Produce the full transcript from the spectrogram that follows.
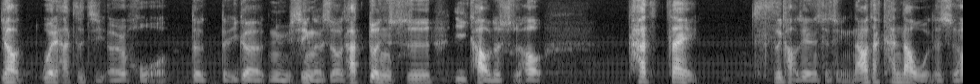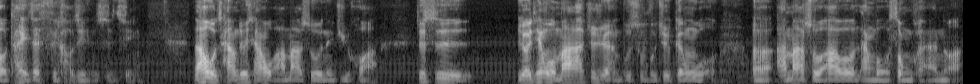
要为她自己而活的的一个女性的时候，她顿失依靠的时候。她在思考这件事情，然后她看到我的时候，她也在思考这件事情。然后我常常就想到我阿妈说的那句话，就是有一天我妈就觉得很不舒服，就跟我呃阿妈说啊，我狼魔送款安诺。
